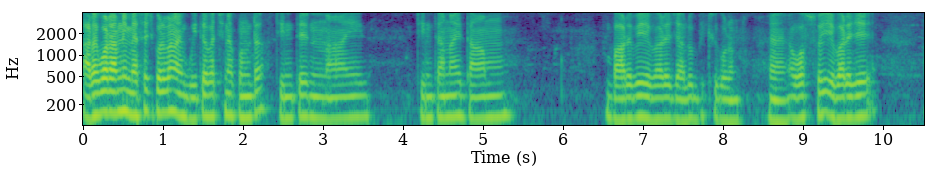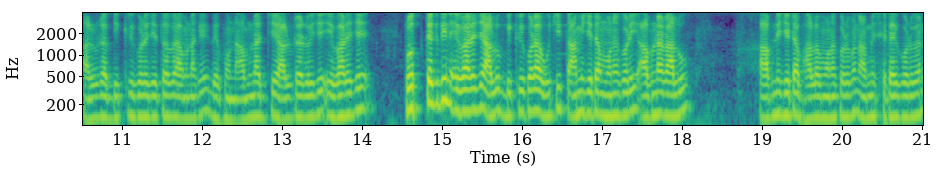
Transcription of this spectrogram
আরেকবার আপনি মেসেজ করবেন, আমি বুঝতে পারছি না কোনটা। চিনতে নাই, চিন্তা নাই, দাম বাড়বে, এবারে যে আলু বিক্রি করুন। হ্যাঁ অবশ্যই এবারে যে আলুটা বিক্রি করে যেতে হবে আপনাকে, দেখুন আপনার যে আলুটা রয়েছে, এবারে যে প্রত্যেক দিন এবারে যে আলু বিক্রি করা উচিত, আমি যেটা মনে করি, আপনার আলু আপনি যেটা ভালো মনে করবেন, আপনি সেটাই করবেন।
